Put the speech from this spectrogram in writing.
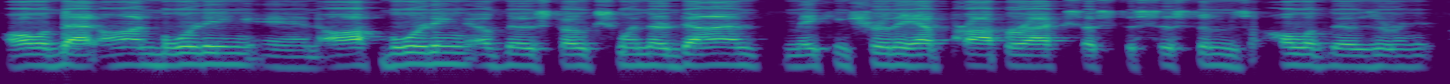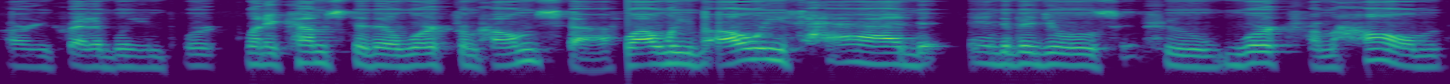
All of that onboarding and offboarding of those folks when they're done, making sure they have proper access to systems, all of those are, are incredibly important. When it comes to the work from home stuff, while we've always had individuals who work from home,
